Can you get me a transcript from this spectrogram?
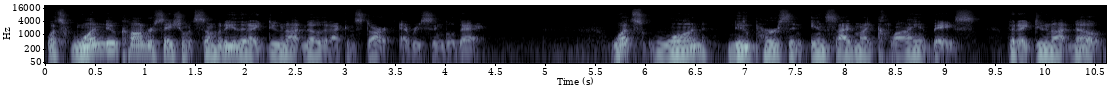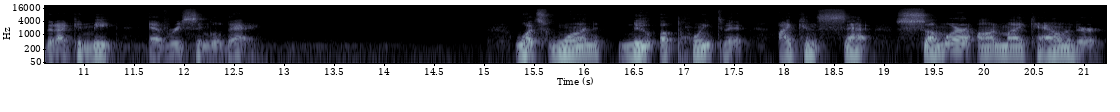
What's one new conversation with somebody that I do not know that I can start every single day? What's one new person inside my client base that I do not know that I can meet every single day? What's one new appointment I can set somewhere on my calendar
